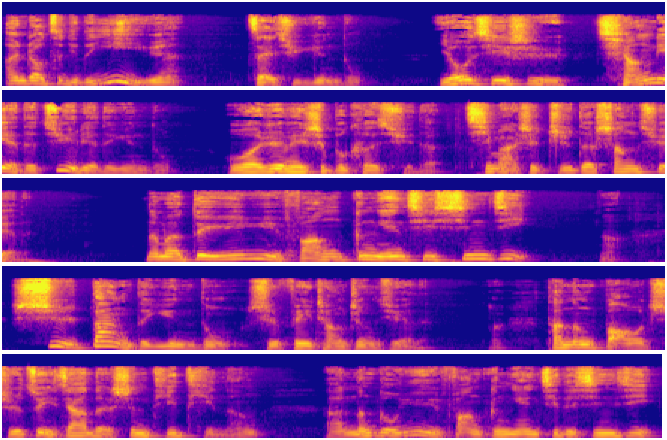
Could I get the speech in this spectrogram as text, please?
按照自己的意愿再去运动，尤其是强烈的、剧烈的运动，我认为是不可取的，起码是值得商榷的。那么，对于预防更年期心悸啊，适当的运动是非常正确的啊，它能保持最佳的身体体能啊，能够预防更年期的心悸，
